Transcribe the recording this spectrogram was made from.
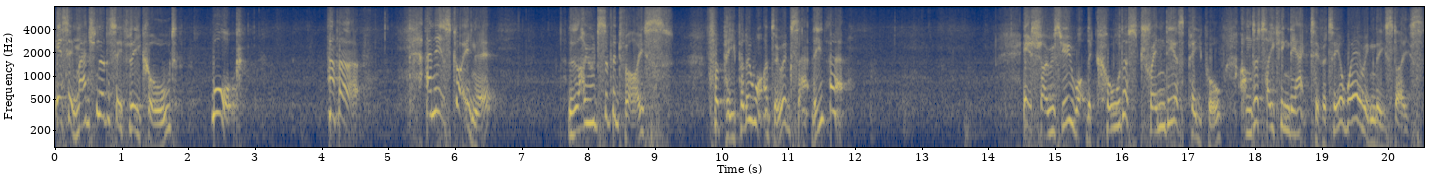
It's imaginatively called Walk. And it's got in it loads of advice for people who want to do exactly that. It shows you what the coolest, trendiest people undertaking the activity are wearing these days.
